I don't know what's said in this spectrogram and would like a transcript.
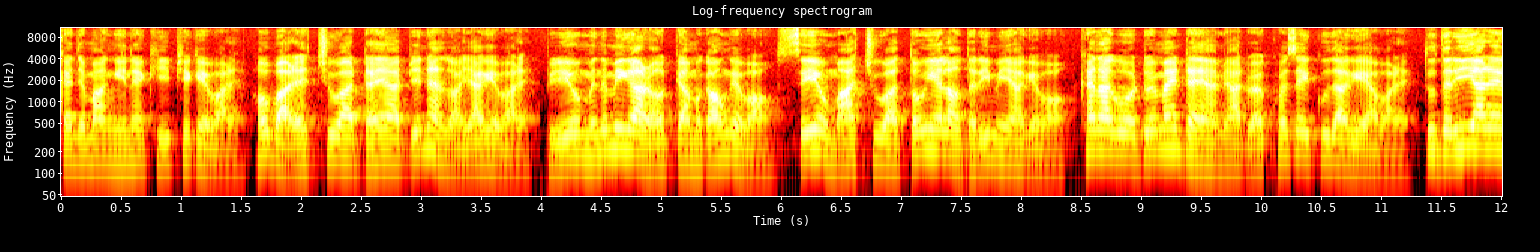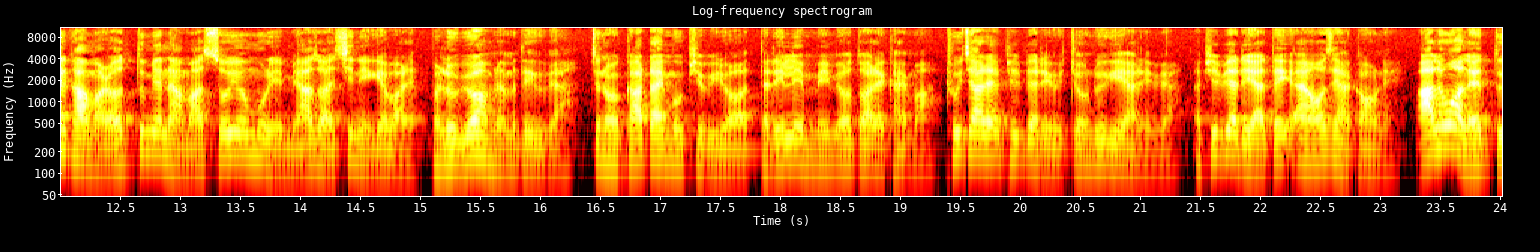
ကံကြမ္မာငင်တဲ့ခရီးဖြစ်ခဲ့ပါတယ်ဟုတ်ပါတယ်ချူကဒဏ်ရာပြင်းထန်စွာရခဲ့ပါတယ်ဗီဒီယိုမင်းသမီးကတော့ကံမကောင်းခဲ့ပါဘူးဆေးရုံမှာချူက3ရက်လောက်သတိမရခဲ့ပါဘူးခန္ဓာကိုယ်အတွင်းပိုင်းဒဏ်ရာများအတွက်ခွဲစိတ်ကုသခဲ့ရပါတယ်သူသတိရတဲ့အခါမှာတော့သူ့မျက်နှာမှာစိုးရုံမှုတွေများစွာရှိနေခဲ့ပါတယ်ဘယ်လိုပြောရမလဲမသိဘူးဗျာကျွန်တော်ကားတိုက်မှုဖြစ်ပြီးတော့တတိလေးမေမျောသွားတဲ့ခိုင်မှာထူးခြားတဲ့အဖြစ်အပျက်တွေကိုကြုံတွေ့ခဲ့ရတယ်ဗျာအဖြစ်အပျက်တွေကတိတ်အံ့ဩစရာကောင်းတယ်အားလုံးကလည်းသူ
